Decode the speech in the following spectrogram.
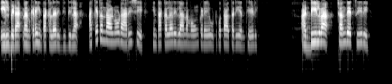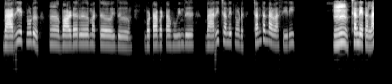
ಇಲ್ ಬಿಡ ನನ್ನ ಕಡೆ ಇಂಥ ಕಲರ್ ಇದ್ದಿದ್ದಿಲ್ಲ. ಆಕೆ ತಂದಾಳು ನೋಡು ಆರಿಸಿ. ಇಂಥ ಕಲರ್ ಇಲ್ಲ ನಮ್ಮ ಅವ್ನ ಕಡೆ, ಉಟ್ಕೋತಾಳ ತಡಿ ಅಂತ ಹೇಳಿ. ಅಡ್ಡಿ ಇಲ್ವಾ? ಚಂದ ಐತ್ ಸೀರಿ. ಬಾರಿ ಐತ್ ನೋಡು. ಬಾರ್ಡರ್ ಮತ್ತು ಇದು ಬೊಟಾ ಬಟ್ಟ ಹೂವಿಂದ ಭಾರಿ ಚಂದ ಐತ್ ನೋಡು. ಚಂದ ತಂದಾಳ್ವಾ ಸೀರಿ? ಹ್ಮ್, ಚಂದ ಐತಲ್ಲ?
